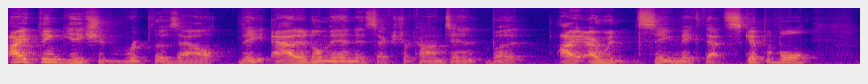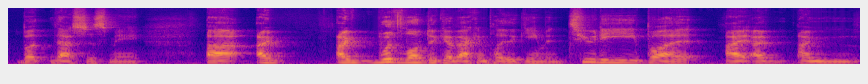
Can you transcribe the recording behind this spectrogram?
I, I think you should rip those out. They added them in, as extra content, but I, I would say make that skippable but that's just me. Uh, I I would love to go back and play the game in 2D, but I, I am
